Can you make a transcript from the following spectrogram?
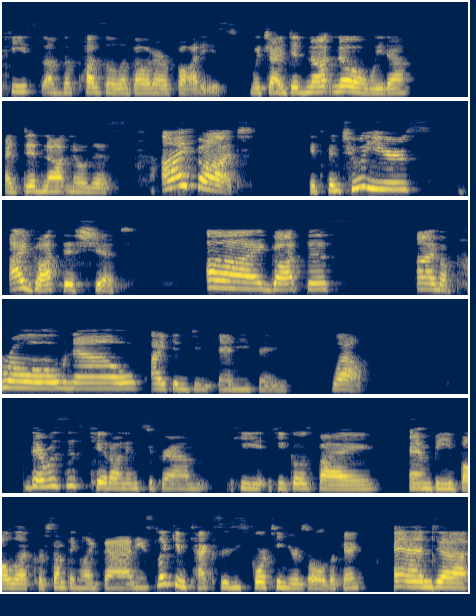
piece of the puzzle about our bodies, which I did not know, Wida. I did not know this. I thought it's been two years. I got this shit. I got this. I'm a pro now. I can do anything. Well, there was this kid on Instagram. He, he goes by MB Bullock or something like that. He's like in Texas. He's 14 years old. Okay. And, uh,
